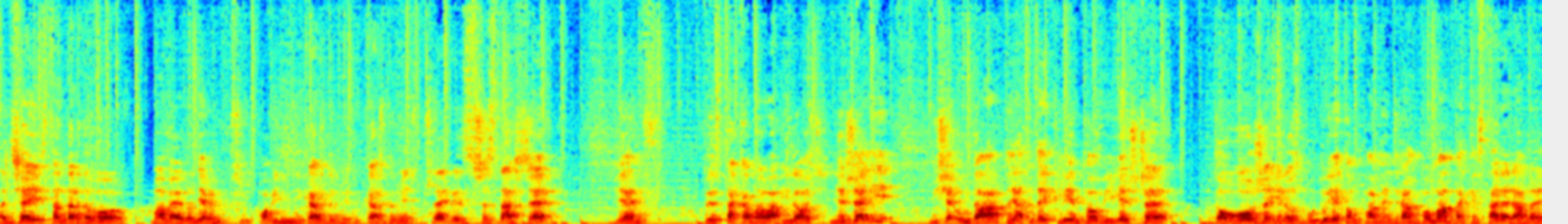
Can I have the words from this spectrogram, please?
A dzisiaj standardowo mamy, no nie wiem, powinni każdy, każdy mieć przynajmniej z 16, więc to jest taka mała ilość. Jeżeli mi się uda, to ja tutaj klientowi jeszcze dołożę i rozbuduję tą pamięć RAM, bo mam takie stare ramy,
